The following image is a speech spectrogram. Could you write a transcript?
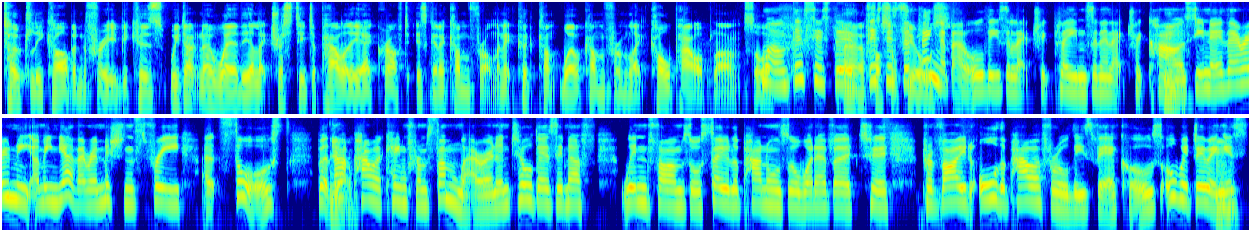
totally carbon free because we don't know where the electricity to power the aircraft is going to come from, and it could come well come from like coal power plants or well, this is the uh, this is the thing about all these electric planes and electric Hmm. cars. You know, they're only I mean, yeah, they're emissions free at source, but that Yeah. power came from somewhere, and until there's enough wind farms or solar panels or whatever to provide all the power for all these vehicles, all we're doing Hmm. is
